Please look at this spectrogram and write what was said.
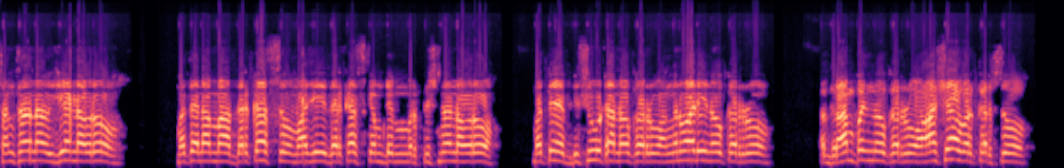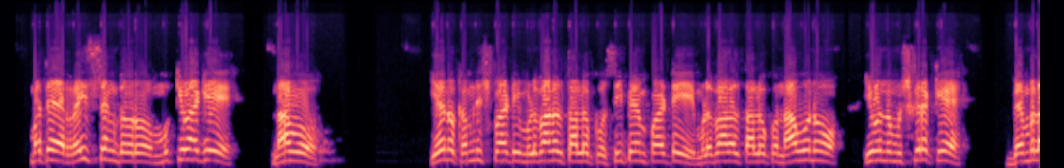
ಸಂಸದ ವಿಜಯಣ್ಣ ಅವರು ಮತ್ತೆ ನಮ್ಮ ದರ್ಖಾಸ್ತು ಮಾಜಿ ದರ್ಖಾಸ್ತು ಕಮಿಟಿ ಮೆಂಬರ್ ಕೃಷ್ಣಣ್ಣ ಅವರು ಮತ್ತೆ ಬಿಸಿಊಟ ನೌಕರರು, ಅಂಗನವಾಡಿ ನೌಕರರು, ಗ್ರಾಮ ಪಂಚಾಯತ್ ನೌಕರರು, ಆಶಾ ವರ್ಕರ್ಸು, ಮತ್ತೆ ರೈತ ಸಂಘದವರು, ಮುಖ್ಯವಾಗಿ ನಾವು ಏನು communist party Mulbagal taluk, CPM party Mulbagal taluk, ನಾವೂನು ಈ ಒಂದು ಮುಷ್ಕರಕ್ಕೆ ಬೆಂಬಲ,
